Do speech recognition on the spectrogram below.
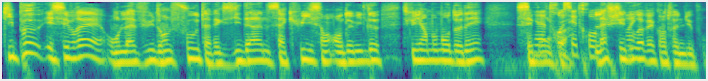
qui peut, et c'est vrai, on l'a vu dans le foot avec Zidane, sa cuisse en, en 2002, parce qu'il y a un moment donné, c'est bon. trop, trop. Lâchez-nous Oui. avec Antoine Dupont.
